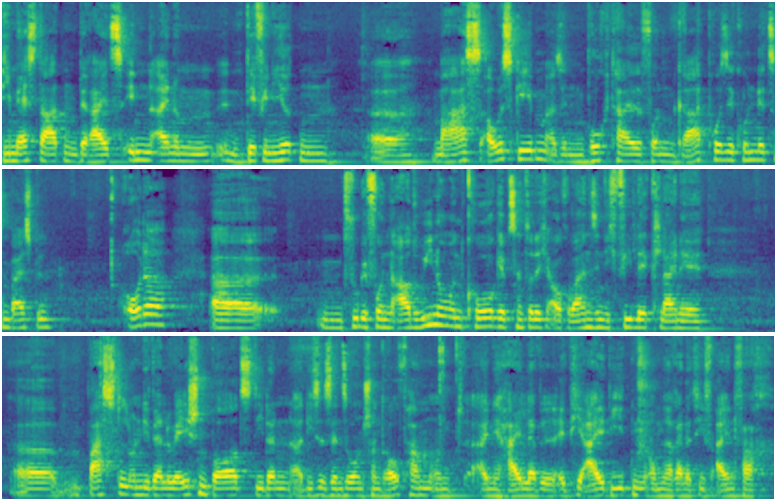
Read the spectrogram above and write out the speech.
die Messdaten bereits in einem definierten äh, Maß ausgeben, also in einem Bruchteil von Grad pro Sekunde zum Beispiel. Oder äh, im Zuge von Arduino und Co. gibt es natürlich auch wahnsinnig viele kleine äh, Bastel- und Evaluation Boards, die dann äh, diese Sensoren schon drauf haben und eine High-Level API bieten, um relativ einfach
